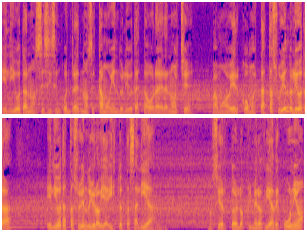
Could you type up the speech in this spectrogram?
el IOTA no sé si se encuentra... No, se está moviendo el IOTA a esta hora de la noche. Vamos a ver cómo está. Está subiendo el IOTA. El IOTA está subiendo, yo lo había visto esta salida. ¿No es cierto? En los primeros días de junio.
